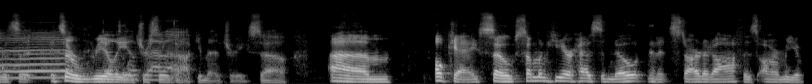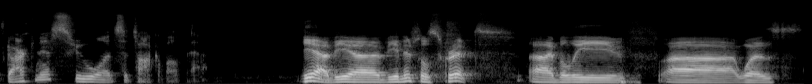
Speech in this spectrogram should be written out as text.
it's a it's a really interesting documentary. So um okay, so someone here has the note that it started off as Army of Darkness. Who wants to talk about that? Yeah, the uh, the initial script, I believe, uh, was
